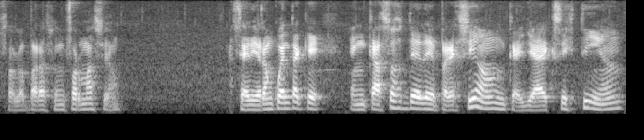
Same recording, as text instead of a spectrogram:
solo para su información, se dieron cuenta que en casos de depresión que ya existían,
